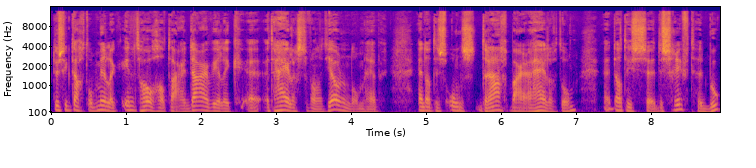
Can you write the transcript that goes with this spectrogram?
Dus ik dacht onmiddellijk, in het hoogaltaar, daar wil ik het heiligste van het jodendom hebben. En dat is ons draagbare heiligdom. Dat is de schrift, het boek,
